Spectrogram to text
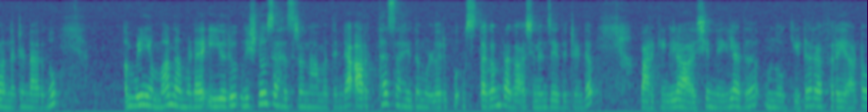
വന്നിട്ടുണ്ടായിരുന്നു. അമ്മിണിയമ്മ നമ്മുടെ ഈ ഒരു വിഷ്ണു സഹസ്രനാമത്തിന്റെ അർത്ഥസഹിതമുള്ള ഒരു പുസ്തകം പ്രകാശനം ചെയ്തിട്ടുണ്ട്. അപ്പോൾ ആർക്കെങ്കിലും ആവശ്യമുണ്ടെങ്കിൽ അത് നോക്കിയിട്ട് റെഫർ ചെയ്യാം കേട്ടോ.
